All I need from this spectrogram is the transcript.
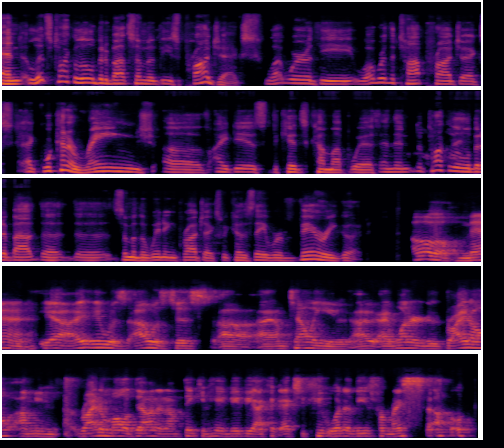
And let's talk a little bit about some of these projects. What were the what were the top projects? Like what kind of range of ideas the kids come up with? And then talk a little bit about the the some of the winning projects because they were very good Oh man, yeah, it was. I was just. Uh, I, am telling you, I, I wanted to write all. I mean, write them all down, and I'm thinking, hey, maybe I could execute one of these for myself,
